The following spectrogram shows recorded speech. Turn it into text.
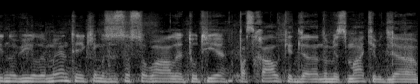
І нові елементи, які ми застосували. Тут є пасхалки для нумізматів, для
